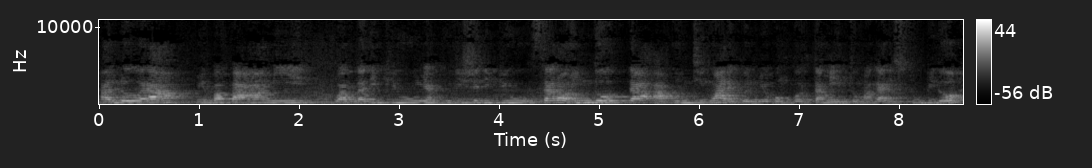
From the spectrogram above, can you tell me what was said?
allora mio papà mi guarda di più, mi accudisce di più, sarò indotta a continuare quel mio comportamento magari stupido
